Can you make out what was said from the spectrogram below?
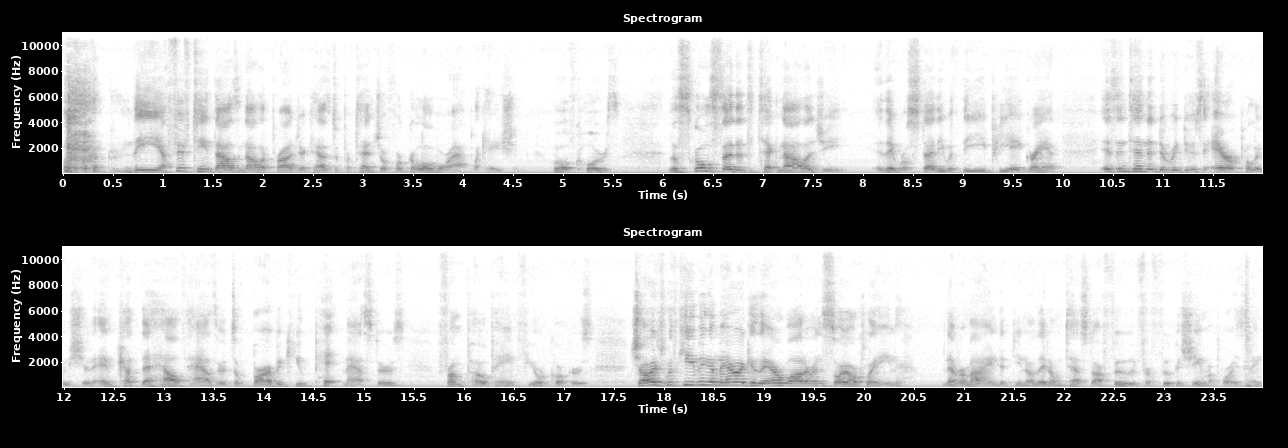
the uh, $15,000 project has the potential for global application. Well, of course. The school said that the technology they will study with the EPA grant is intended to reduce air pollution and cut the health hazards of barbecue pit masters from propane fuel cookers. Charged with keeping America's air, water, and soil clean. Never mind that, you know, they don't test our food for Fukushima poisoning.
